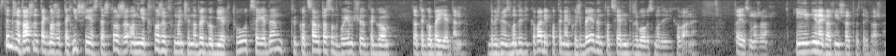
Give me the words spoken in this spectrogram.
Z tym, że ważne tak może technicznie jest też to, że on nie tworzy w momencie nowego obiektu C1, tylko cały czas odwołujemy się do tego, do tego B1. Gdybyśmy zmodyfikowali potem jakoś B1, to C1 też byłoby zmodyfikowane. To jest może nie, nie najważniejsze, ale to jest dość ważne.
